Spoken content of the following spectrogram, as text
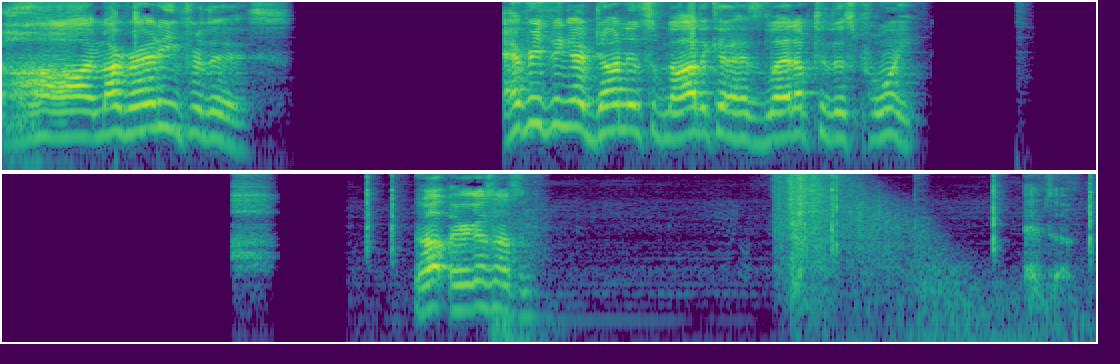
Oh, am I ready for this? Everything I've done in Subnautica has led up to this point. Oh, here goes nothing. Heads up.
